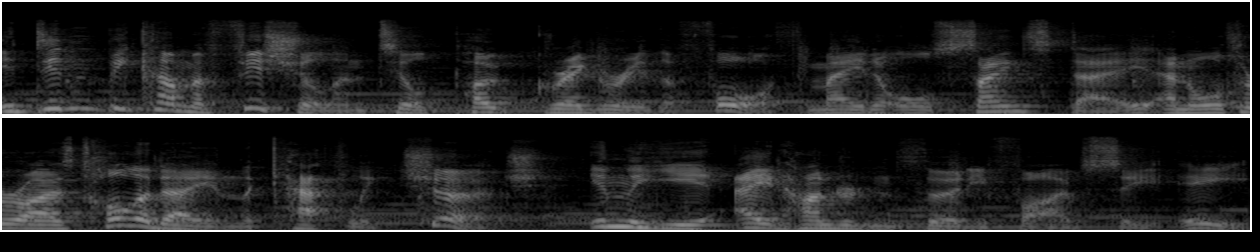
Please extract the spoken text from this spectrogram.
it didn't become official until Pope Gregory IV made All Saints' Day an authorised holiday in the Catholic Church in the year 835 CE.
